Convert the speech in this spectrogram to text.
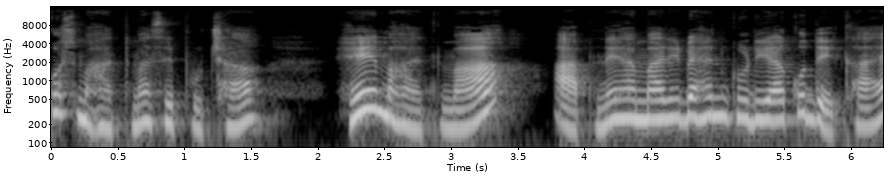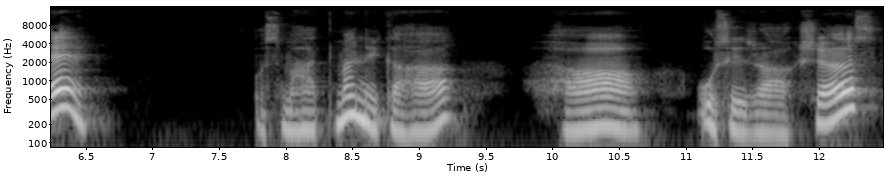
उस महात्मा से पूछा, हे महात्मा आपने हमारी बहन गुड़िया को देखा है? उस महात्मा ने कहा हाँ उसे राक्षस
